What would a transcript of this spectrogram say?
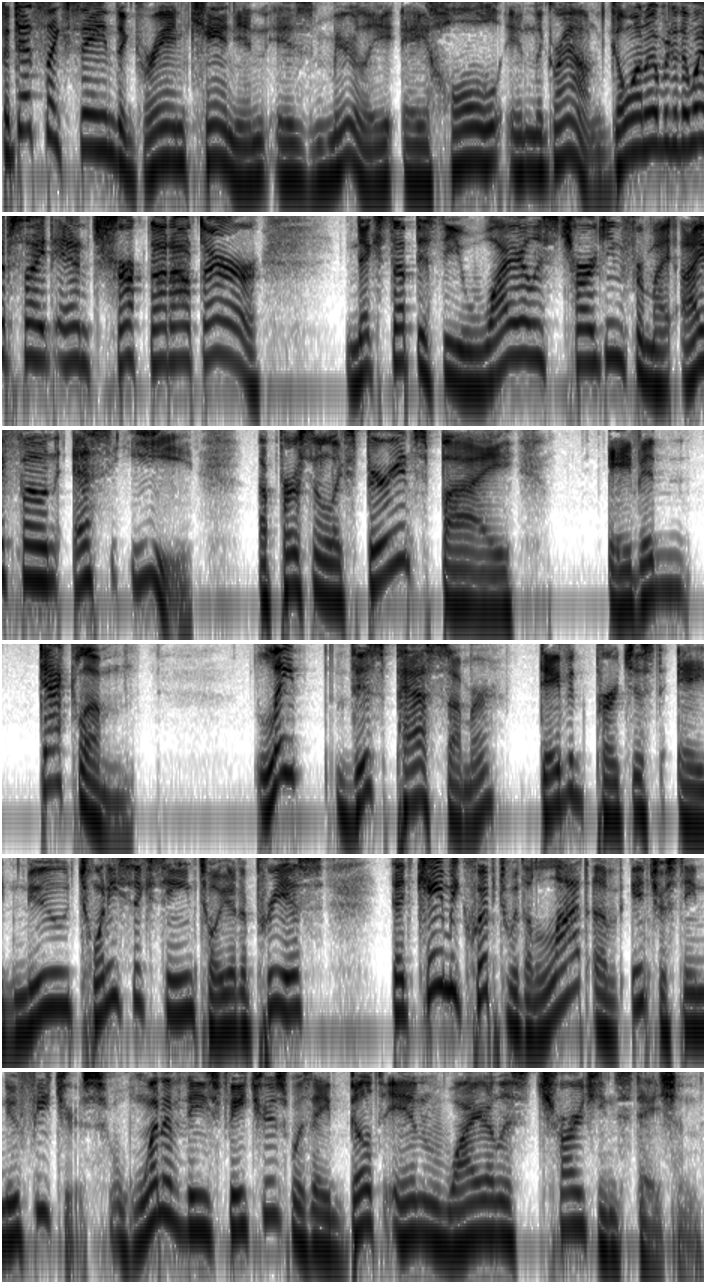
but that's like saying the Grand Canyon is merely a hole in the ground. Go on over to the website and check that out there. Next up is the wireless charging for my iPhone SE, a personal experience by Avid Daklam. Late this past summer, David purchased a new 2016 Toyota Prius that came equipped with a lot of interesting new features. One of these features was a built in wireless charging station.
